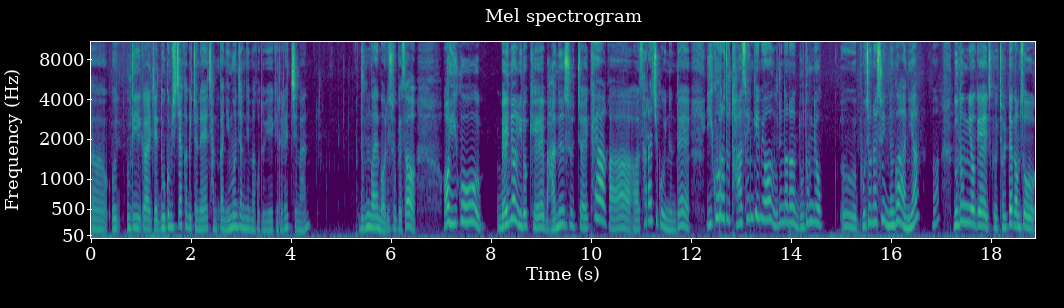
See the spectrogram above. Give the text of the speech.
어 우- 우리가 이제 녹음 시작하기 전에 잠깐 임 원장님하고도 얘기를 했지만 누군가의 머릿속에서 아 이거 매년 이렇게 많은 숫자의 태아가 아, 사라지고 있는데 이거라도 다 생기면 우리나라 노동력 어, 보존할 수 있는 거 아니야? 어? 노동력의 그 절대 감소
